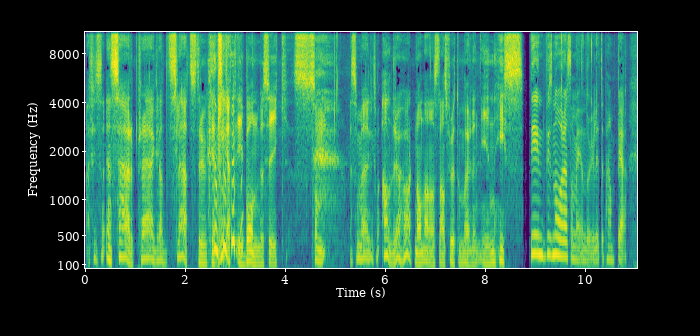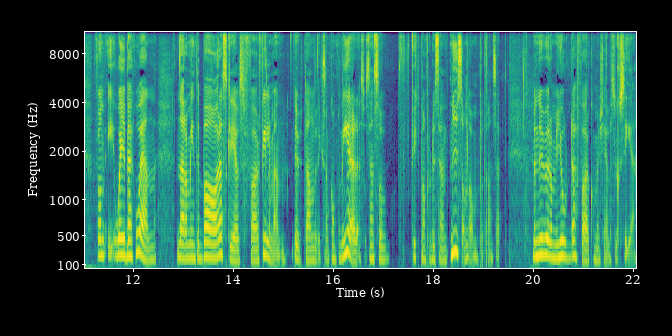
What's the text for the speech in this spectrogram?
det finns en särpräglad slätstrukenhet i Bondmusik som som jag liksom aldrig har hört någon annanstans förutom möjligen i en hiss. Det finns några som är ändå lite pampiga. Från way back when, när de inte bara skrevs för filmen utan liksom komponerades och sen så fick någon producent nys om dem på ett annat sätt. Men nu är de gjorda för kommersiell succé.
